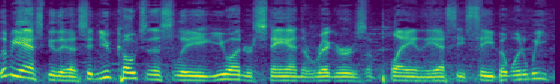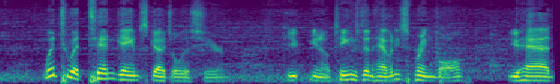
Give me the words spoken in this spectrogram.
let me ask you this: and you coach in this league, you understand the rigors of playing the SEC. But when we went to a ten-game schedule this year, you, you know teams didn't have any spring ball. You had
